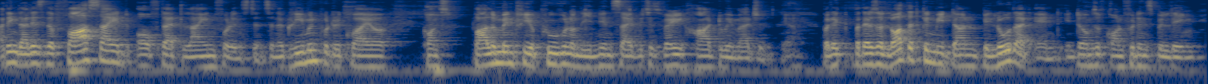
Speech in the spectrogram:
I think that is the far side of that line, for instance. An agreement would require cons- parliamentary approval on the Indian side, which is very hard to imagine. Yeah. But, it, but there's a lot that can be done below that end in terms of confidence building,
